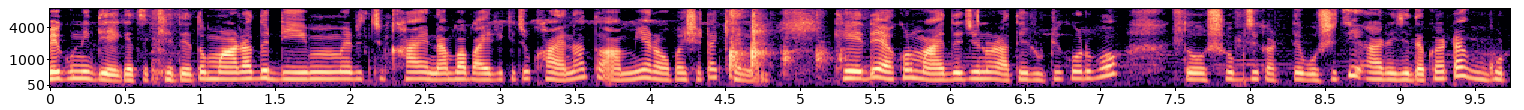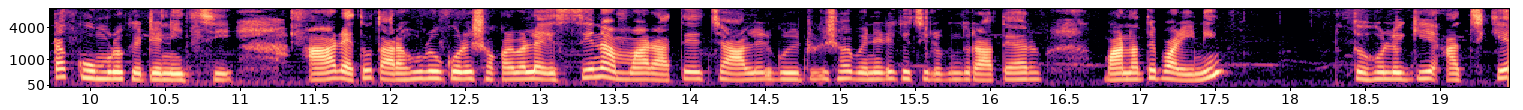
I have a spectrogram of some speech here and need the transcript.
বেগুনি দিয়ে গেছে খেতে। তো মারা তো ডিমের কিছু খায় না বা বাইরে কিছু খায় না, তো আমি আর অবাই সেটা খেলাম। খেয়ে দিয়ে এখন মায়েদের জন্য রাতে রুটি করব। তো সবজি কাটতে বসেছি। আর এই যে দেখো একটা গোটা কুমড়ো কেটে নিচ্ছি। আর এত তাড়াহুড়ো করে সকালবেলা এসছি না, মা রাতে চালের গুঁড়ি টুড়ি সব এনে রেখেছিলো, কিন্তু রাতে আর বানাতে পারিনি। তো হলো গিয়ে আজকে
